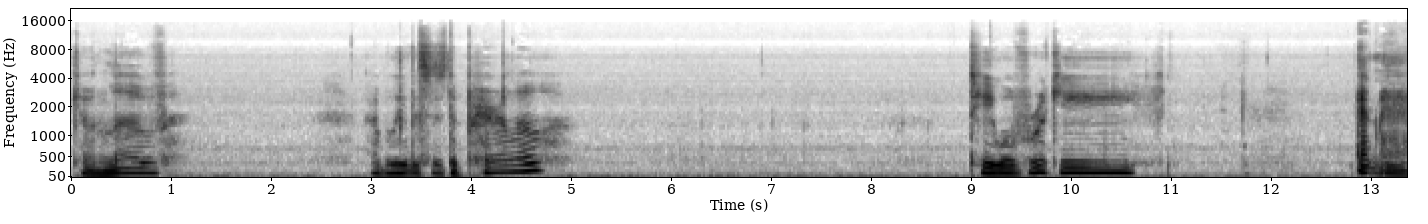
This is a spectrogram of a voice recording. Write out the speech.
Kevin Love. I believe this is the parallel. Wolf rookie. Ant Man.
